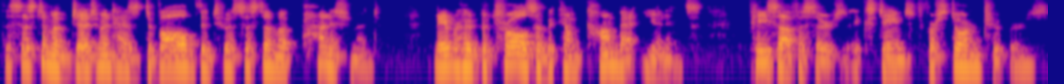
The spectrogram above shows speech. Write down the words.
The system of judgment has devolved into a system of punishment. Neighborhood patrols have become combat units, peace officers exchanged for stormtroopers.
